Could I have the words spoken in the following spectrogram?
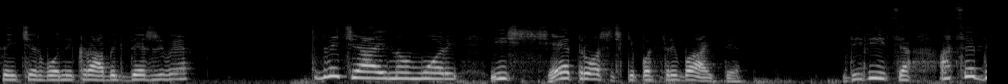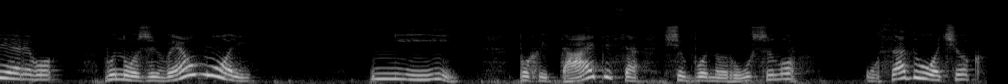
цей червоний крабик де живе? Звичайно, в морі. І ще трошечки пострибайте. Дивіться, а це дерево. Воно живе у морі? Ні. Похитайтеся, щоб воно рушило у садочок.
